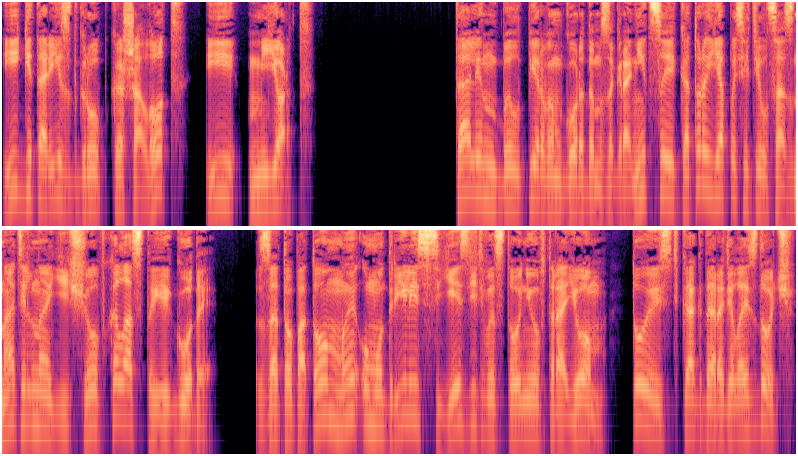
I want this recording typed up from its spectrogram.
и гитарист групп «Кашалот» и «Мьорт». Таллин был первым городом за границей, который я посетил сознательно еще в холостые годы. Зато потом мы умудрились съездить в Эстонию втроем, то есть, когда родилась дочь.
